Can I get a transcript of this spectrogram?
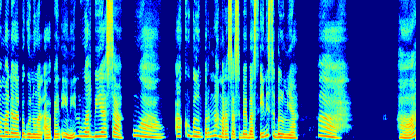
pemandangan pegunungan Alpen ini luar biasa. Wow, aku belum pernah merasa sebebas ini sebelumnya. Ah. Hah?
